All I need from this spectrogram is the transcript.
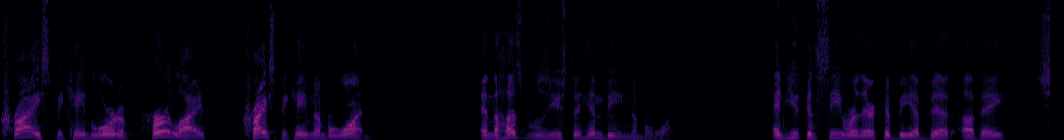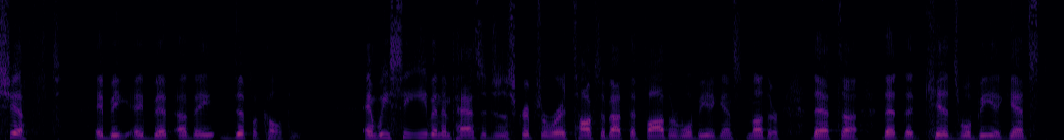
Christ became Lord of her life, Christ became number one. And the husband was used to him being number one. And you can see where there could be a bit of a shift a, a bit of a difficulty. And we see even in passages of Scripture where it talks about the father will be against mother, that, uh, that, that kids will be against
